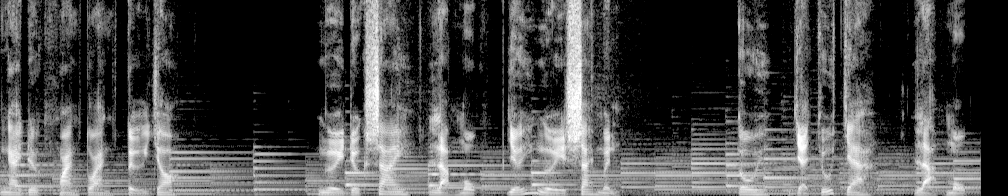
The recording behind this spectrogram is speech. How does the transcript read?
ngài được hoàn toàn tự do. Người được sai là một với người sai mình. Tôi và Chúa Cha là một.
